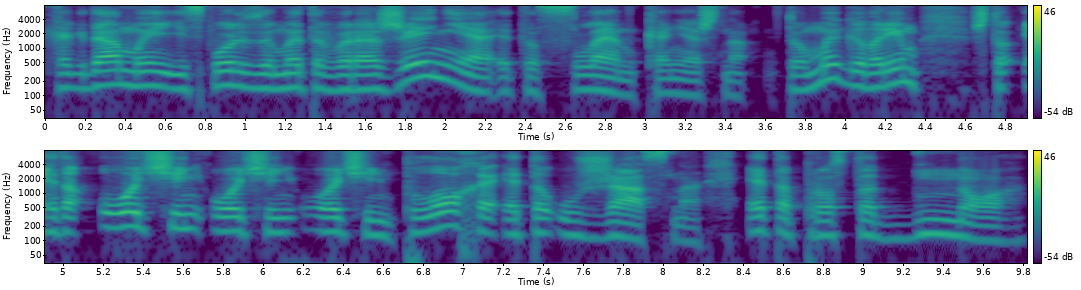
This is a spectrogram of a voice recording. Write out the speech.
когда мы используем это выражение, это сленг, конечно, то мы говорим, что это очень-очень-очень плохо, это ужасно, это просто дно.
